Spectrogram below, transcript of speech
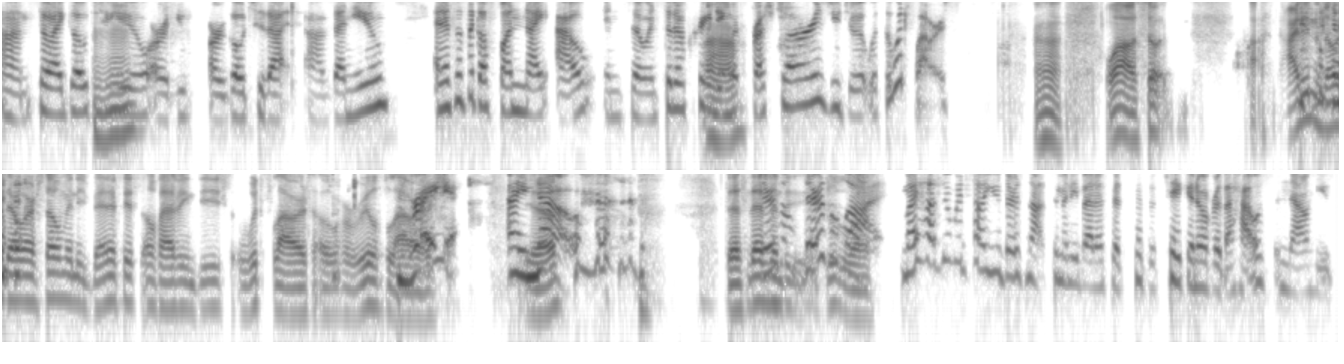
Um, so I go to mm-hmm. you or you or go to that uh, venue, and it's just like a fun night out. And so instead of creating uh-huh. with fresh flowers, you do it with the wood flowers. Uh, wow! So I didn't know there were so many benefits of having these wood flowers over real flowers. Right? I know. That's there's a, there's a lot. My husband would tell you there's not so many benefits because it's taken over the house and now he's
